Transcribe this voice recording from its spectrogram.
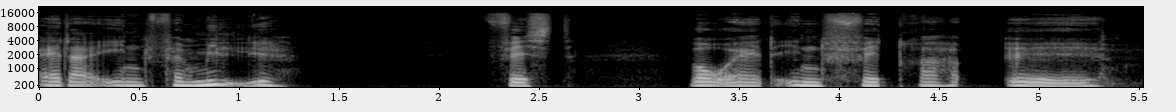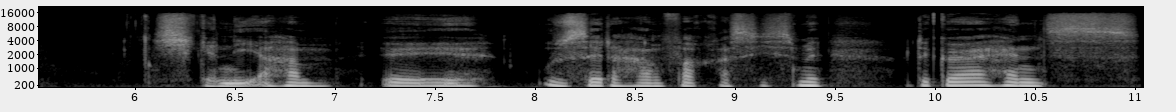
er der en familiefest, hvor at en fædre øh, chikanerer ham, øh, udsætter ham for racisme, og det gør, at hans,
